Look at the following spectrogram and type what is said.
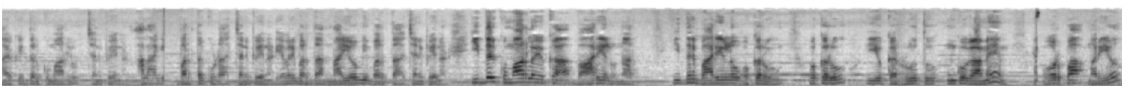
ఆ యొక్క ఇద్దరు కుమారులు చనిపోయినాడు. అలాగే భర్త కూడా చనిపోయినాడు. ఎవరి భర్త? నయోమి భర్త చనిపోయినాడు. ఇద్దరు కుమారుల యొక్క భార్యలు ఉన్నారు. ఇద్దరు ఇద్దరి భార్యలో ఒకరు ఒకరు ఈ యొక్క రూతు ఇంకొక ఆమె ఓర్పా మరియు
